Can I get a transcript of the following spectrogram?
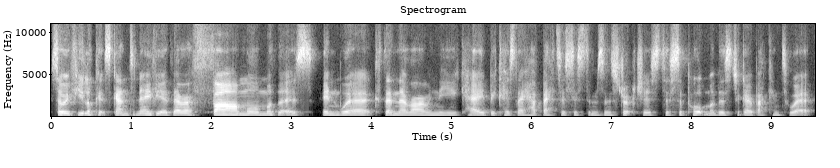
So if you look at Scandinavia, there are far more mothers in work than there are in the UK because they have better systems and structures to support mothers to go back into work.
